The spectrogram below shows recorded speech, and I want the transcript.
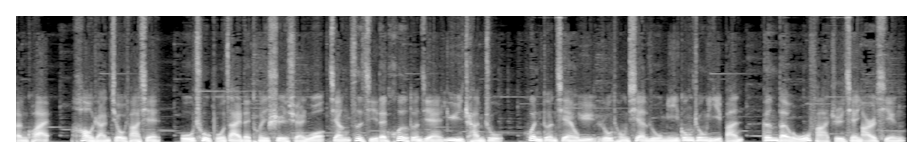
很快，浩然就发现无处不在的吞噬漩涡将自己的混沌剑域缠住，混沌剑域如同陷入迷宫中一般，根本无法直线而行。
